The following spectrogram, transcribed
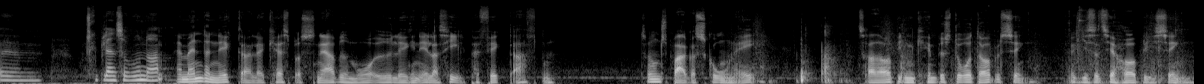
Øh, skal blande sig udenom. Amanda nægter at lade Kaspers snærpede mor ødelægge en ellers helt perfekt aften. Så hun sparker skoene af, træder op i den kæmpe store dobbeltseng og giver sig til at hoppe i sengen.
